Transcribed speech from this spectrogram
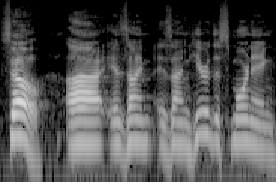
So, uh, as, I'm, as I'm here this morning,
